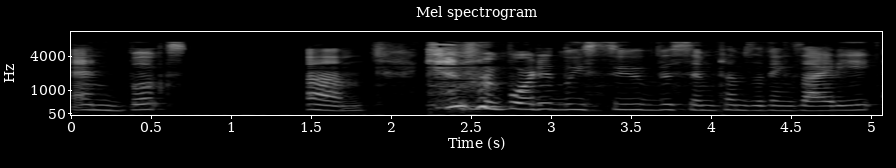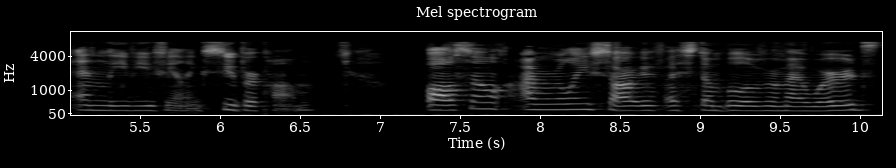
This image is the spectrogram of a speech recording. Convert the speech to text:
and books um, can reportedly soothe the symptoms of anxiety and leave you feeling super calm. Also, I'm really sorry if I stumble over my words.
